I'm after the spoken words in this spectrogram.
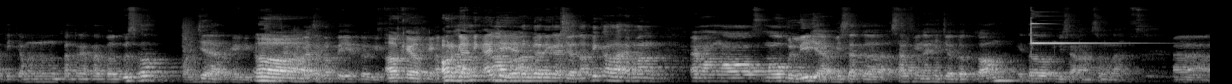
ketika menemukan ternyata bagus oh wajar kayak gitu Oh. Seperti itu gitu Oke, oke. Tapi Organik aja ah, ya. organik aja tapi kalau emang emang mau mau beli ya bisa ke salvinahijau.com itu bisa langsung lah Eh,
